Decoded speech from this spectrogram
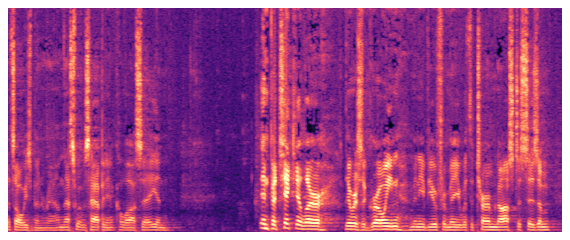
That's always been around. That's what was happening at Colossae. And in particular, there was a growing, many of you are familiar with the term Gnosticism.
